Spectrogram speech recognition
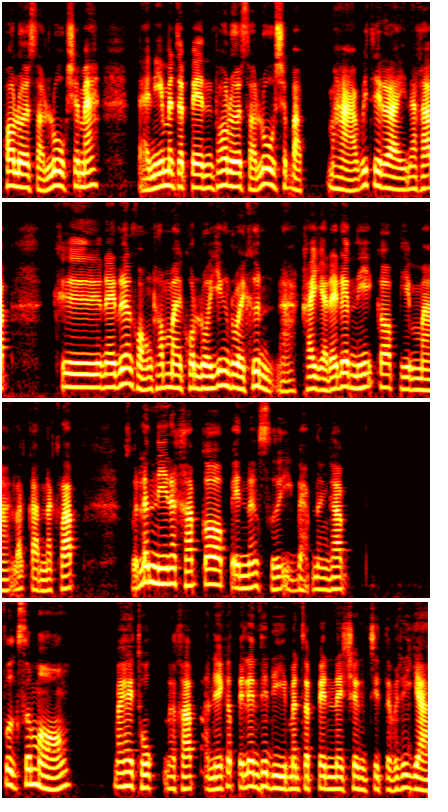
พ่อรวยสอนลูกใช่ไหมแต่อันนี้มันจะเป็นพ่อรวยสอนลูกฉบับมหาวิทยาลัยนะครับ คือในเรื่องของทำไมคนรวยยิ่งรวยขึ้นนะใครอยากได้เล่มนี้ก็พิมพ์มาแล้วกันนะครับ ส่วนเล่มนี้นะครับก็เป็นหนังสืออีกแบบหนึ่งครับ ฝึกสมอง ไม่ให้ทุกข์นะครับ อันนี้ก็เป็นเล่มที่ดีมันจะเป็นในเชิงจิตวิทยา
